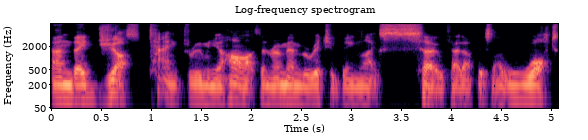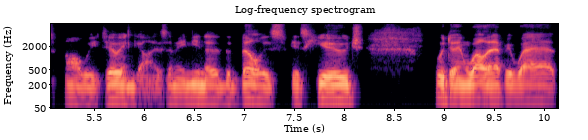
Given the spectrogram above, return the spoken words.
and they just tanked Room in Your Heart. And I remember Richard being like so fed up. It's like, what are we doing, guys? I mean, you know, the bill is is huge. We're doing well everywhere.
